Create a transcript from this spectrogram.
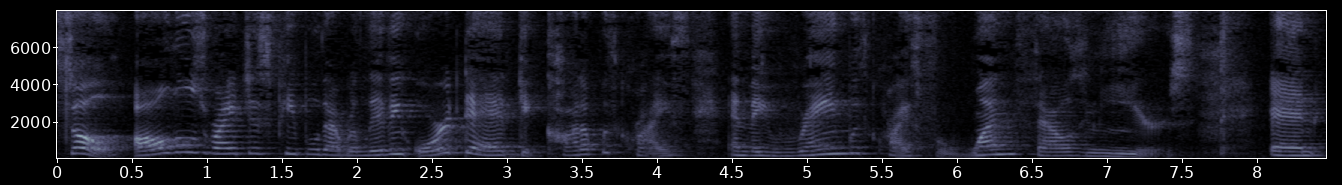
So, all those righteous people that were living or dead get caught up with Christ and they reign with Christ for 1,000 years. And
